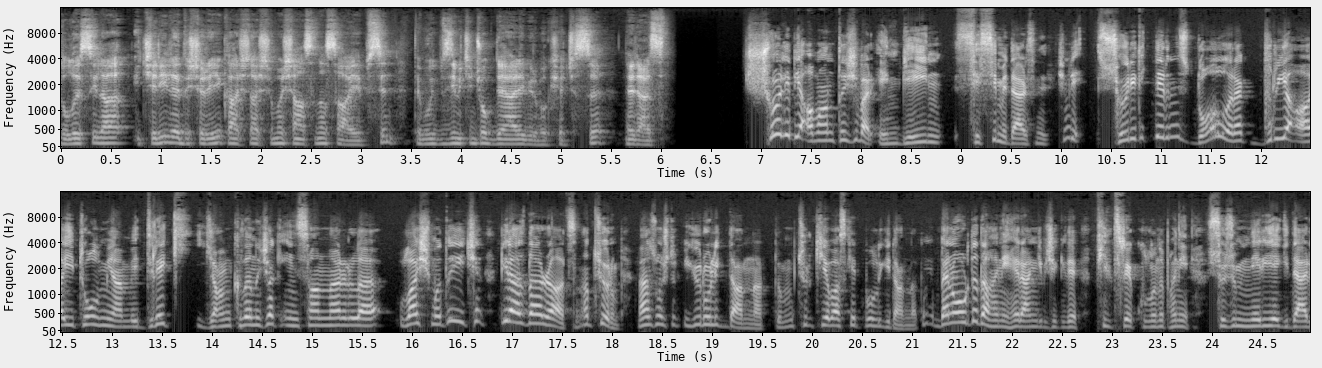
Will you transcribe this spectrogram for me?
Dolayısıyla içeriyle dışarıyı karşılaştırma şansına sahipsin ve bu bizim için çok değerli bir bakış açısı. Ne dersin? Şöyle bir avantajı var NBA'in sesi mi dersiniz? Şimdi söyledikleriniz doğal olarak buraya ait olmayan ve direkt yankılanacak insanlarla ulaşmadığı için biraz daha rahatsın. Atıyorum ben sonuçta Euroleague'de anlattım. Türkiye Basketbol Ligi'de anlattım. Ben orada da hani herhangi bir şekilde filtre kullanıp hani sözüm nereye gider,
